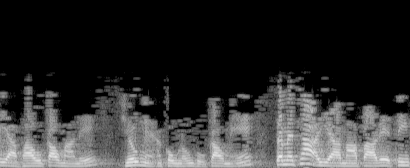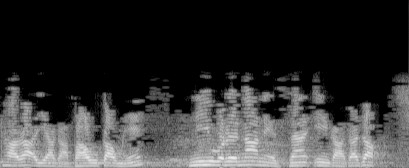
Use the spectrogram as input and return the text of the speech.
အရာဘာကိုကောက်မှလဲယုံ nant အကုန်လုံးကိုကောက်မယ်သမထအရာမှာပါတဲ့သင်္ခါရအရာကဘာကိုကောက်မယ်နိဝရဏနဲ့ဇံအင်္ဂါဒါကြောင့်၈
